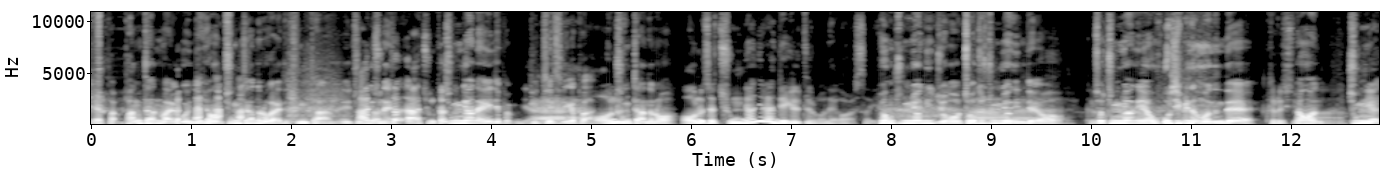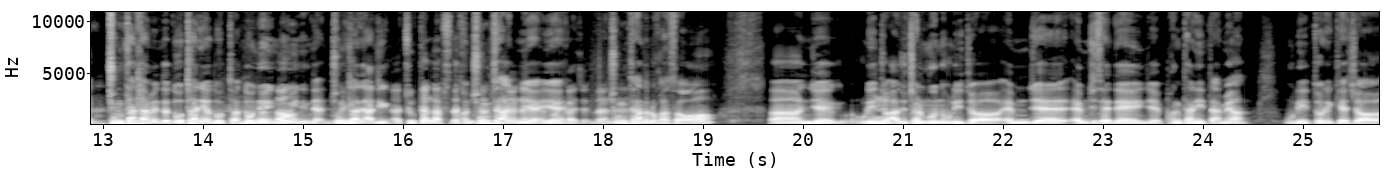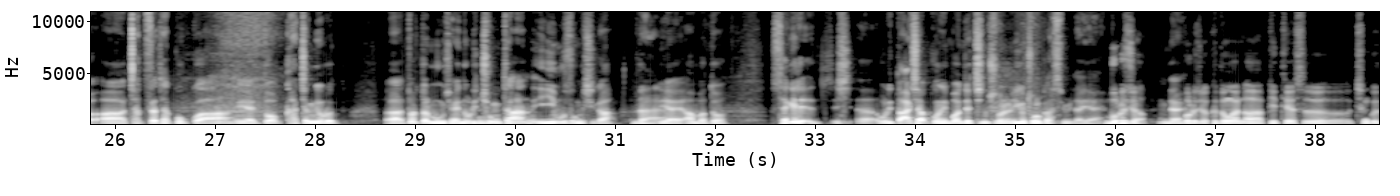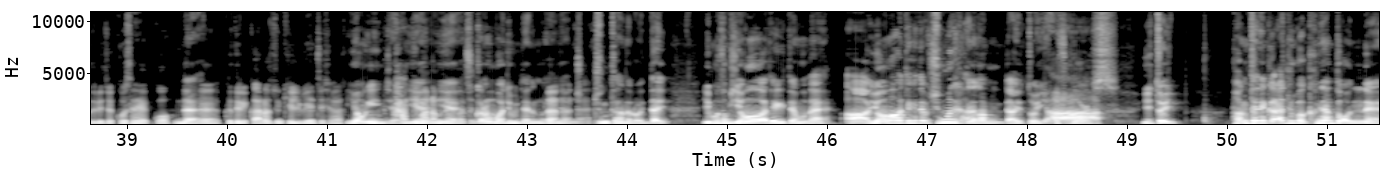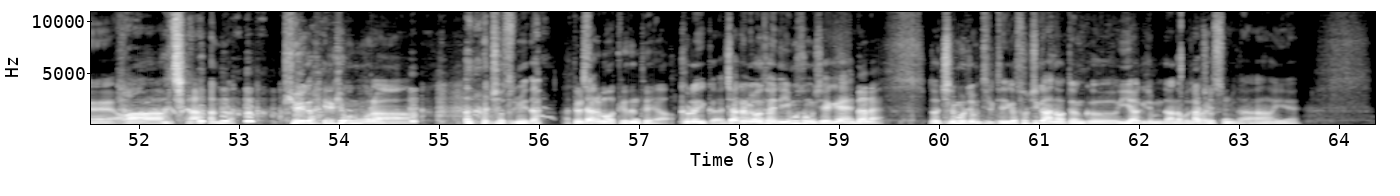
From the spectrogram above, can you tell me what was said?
예, 바- 방탄 말고 이제 형 중탄으로 가야 돼. 중탄. 예, 아, 중년에 중탄, 아, 중탄. 중년에 이제 BTS니까 바- 어느- 중탄으로. 어느새 중년이라는 얘기를 들어 내가 왔어. 형 중년이죠. 저도 중년인데요. 저 아, 그렇군요. 중년이에요. 50이 넘었는데. 그러시구나. 형은 중 예. 중탄 타면 노탄이야. 노탄. 노년 어? 노인인데 중탄 아직 아, 중탄 갑시다. 아, 중탄, 중탄 네, 네, 예, 예. 네, 네. 중탄으로 가서 아 이제 우리 저 아주 젊은 우리 저 MZ MZ 세대에 이제 방탄이 있다면 우리 또 이렇게 저 아, 작사 작곡과 예, 또 가창력으로 아, 똘똘 뭉쳐 있는 우리 중탄 이무송 씨가 네. 예 한번 또 세계 시- 아, 우리 또 아시아권이 먼저 진출 이거 좋을 것 같습니다. 예. 모르죠. 네. 모르죠. 그동안 어, BTS 친구들이 이제 고생했고 네. 예, 그들이 깔아준 길 위에 이제 제가 형이 이제 가기만 하면 예, 예, 되거든요. 숟가락 맞으면 되는 거예요. 네네네. 중탄으로. 일단 이문성 씨 영어가 되기 때문에 아 영어가 되기 때문에 충분히 가능합니다. 또 야. 이또 방탄이 깔아준 거 그냥 또 얻네. 아, 참. 기회가 이렇게 오는구나. 좋습니다. 아, 될 자, 사람은 어떻게든 돼요. 그러니까. 자, 그럼 여기서 이제 이무송 씨에게 네네. 또 질문을 좀 드릴 테니까 솔직한 어떤 그 이야기 좀 나눠보도록 아. 하겠습니다. 예.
